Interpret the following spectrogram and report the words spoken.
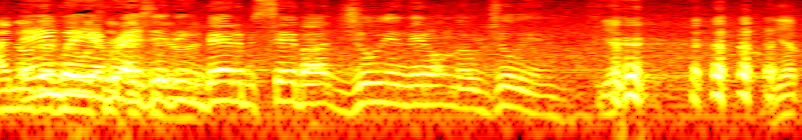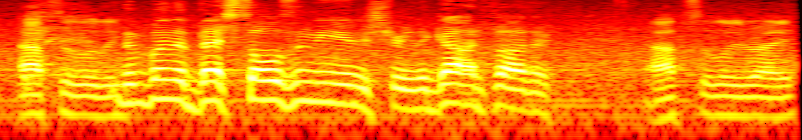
I know anybody ever has anything bad to say about Julian, they don't know Julian. Yep. yep. Absolutely. One of the best souls in the industry, the Godfather. Absolutely right.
